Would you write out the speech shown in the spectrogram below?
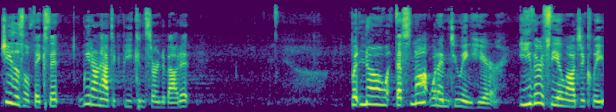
Jesus will fix it. We don't have to be concerned about it. But no, that's not what I'm doing here, either theologically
